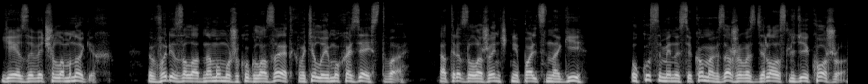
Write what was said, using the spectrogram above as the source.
«Я изувечила многих. Вырезала одному мужику глаза и отхватила ему хозяйство. Отрезала женщине пальцы ноги. Укусами насекомых заживо сдирала с людей кожу.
